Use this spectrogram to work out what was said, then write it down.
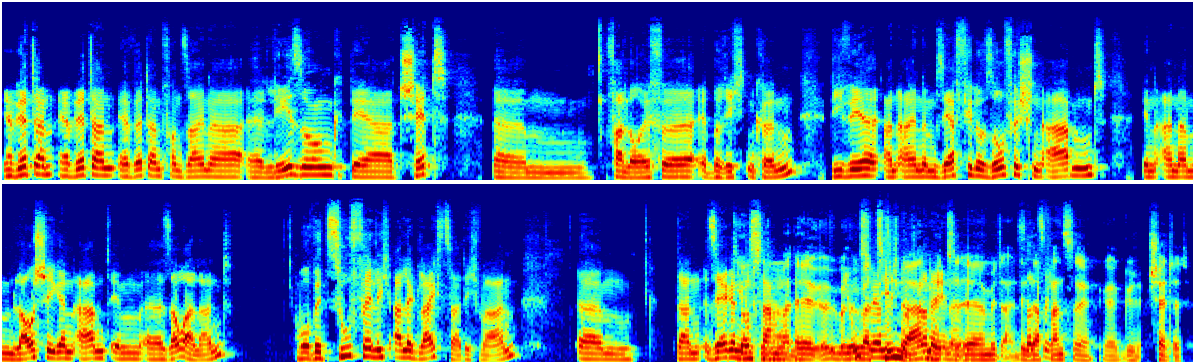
Er wird dann, er wird dann, er wird dann von seiner äh, Lesung der Chat ähm, Verläufe äh, berichten können, die wir an einem sehr philosophischen Abend in einem lauschigen Abend im äh, Sauerland wo wir zufällig alle gleichzeitig waren. Ähm, dann sehr genossen die Jungs haben, äh, über, Jungs über Tinder mit, äh, mit dieser Pflanze äh, gechattet.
